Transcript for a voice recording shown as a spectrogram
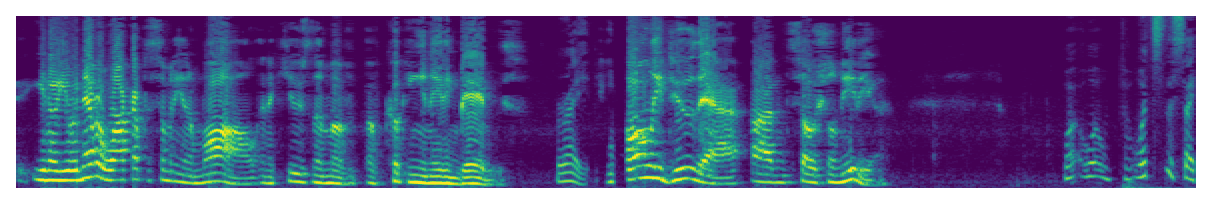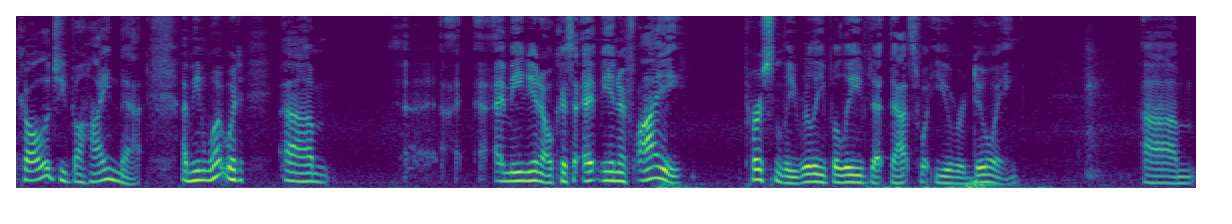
you know, you would never walk up to somebody in a mall and accuse them of, of cooking and eating babies. Right. You only do that on social media. What, what, what's the psychology behind that? I mean, what would, um, I, mean, you know, because I mean, if I personally really believed that that's what you were doing, um,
